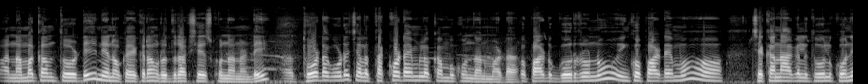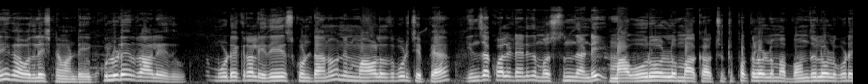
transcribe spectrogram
ఆ నమ్మకంతో నేను ఒక ఎకరం రుద్రాక్ష వేసుకున్నానండి. తోట కూడా చాలా తక్కువ టైంలో కమ్ముకుంది అనమాట ఒక పాటు గొర్రును ఇంకో పాటేమో చెక్క నాగలి తోలుకొని ఇక వదిలేసినామండి. కుళ్ళుడేం రాలేదు. మూడు ఎకరాలు ఇదే వేసుకుంటాను. నేను మా వాళ్ళతో కూడా చెప్పా. గింజ క్వాలిటీ అనేది మస్తు ఉందండి మా ఊరోళ్ళు మా చుట్టుపక్కల వాళ్ళు మా బంధువులు కూడా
